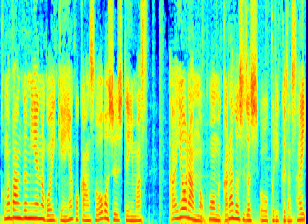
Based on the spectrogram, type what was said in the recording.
この番組へのご意見やご感想を募集しています。概要欄のフォームからどしどしお送りください。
